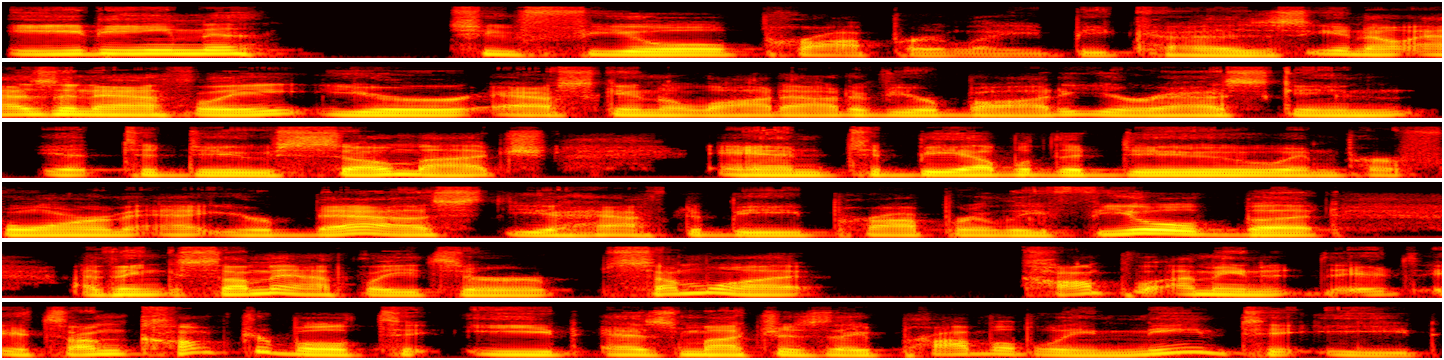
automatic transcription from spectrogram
eating to fuel properly because you know as an athlete you're asking a lot out of your body. You're asking it to do so much and to be able to do and perform at your best you have to be properly fueled. But i think some athletes are somewhat compl- i mean it, it's uncomfortable to eat as much as they probably need to eat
